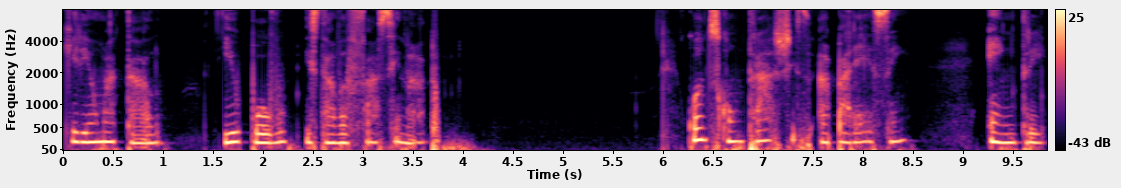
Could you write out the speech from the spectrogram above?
Queriam matá-lo e o povo estava fascinado. Quantos contrastes aparecem entre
